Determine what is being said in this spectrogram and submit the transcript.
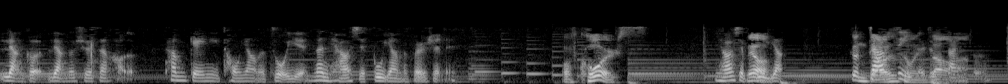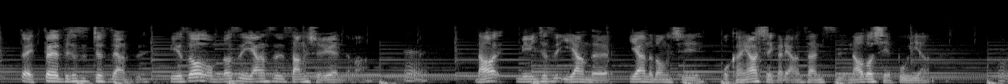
两个两个学生好了，他们给你同样的作业，那你还要写不一样的 version 呢？Of course，你还要写不一样，更屌的是什么，加进的你知道吗？就三个。对对，就是就是这样子。比如说，我们都是一样是商学院的嘛，嗯然后明明就是一样的一样的东西，我可能要写个两三次，然后都写不一样的。嗯，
